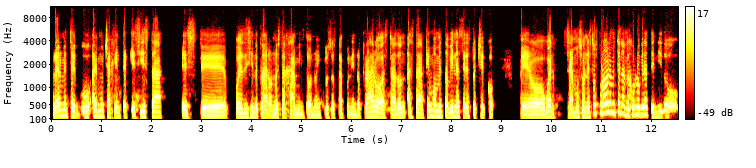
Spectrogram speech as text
Realmente uh, hay mucha gente que sí está este, pues diciendo, claro, no está Hamilton, o incluso está poniendo, claro, hasta, dónde, hasta qué momento viene a hacer esto Checo, pero bueno, seamos honestos, probablemente a lo mejor lo hubiera tenido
